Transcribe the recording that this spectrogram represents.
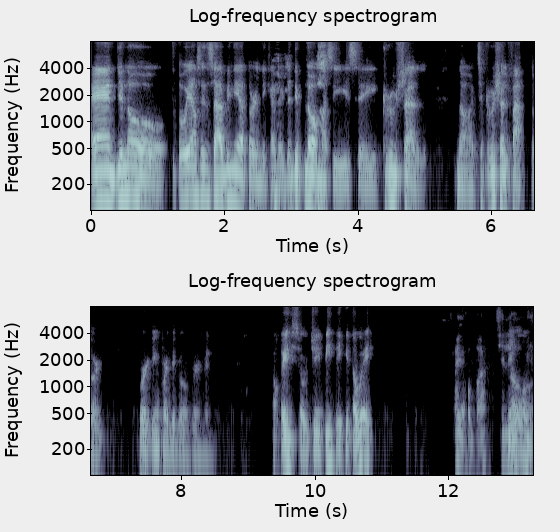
And you know, totoo yung sinasabi ni Attorney Caloy, the diplomacy is a crucial, no, it's a crucial factor working for the government. Okay, so JP, take it away. Ay, ako ba? Sila No.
